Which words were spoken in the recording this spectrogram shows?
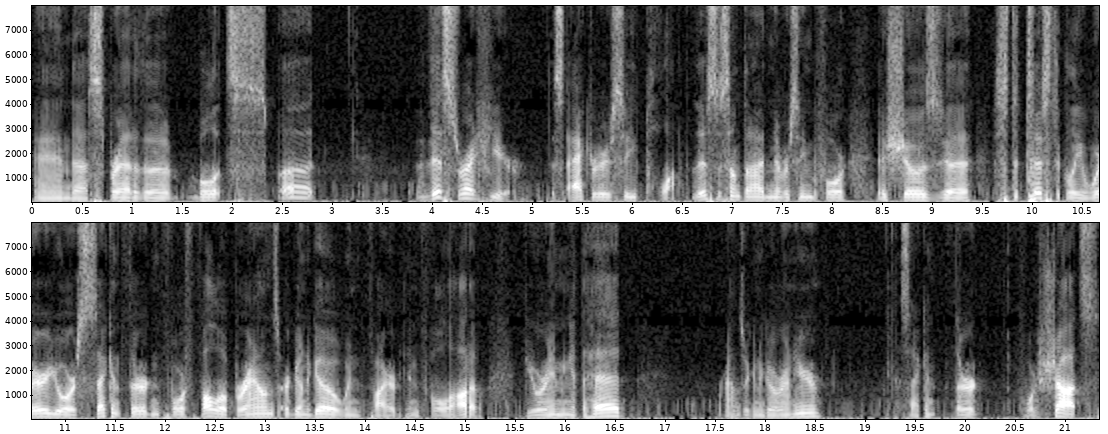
and uh, spread of the bullets, but this right here this accuracy plot. This is something I had never seen before. It shows uh, statistically where your second, third, and fourth follow-up rounds are going to go when fired in full auto. If you were aiming at the head, rounds are going to go around here. Second, third, fourth shots,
